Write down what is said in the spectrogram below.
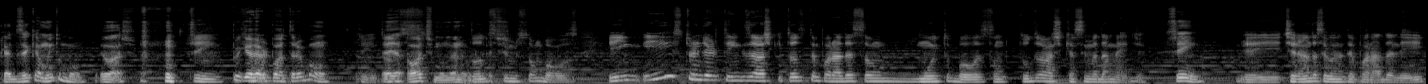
quer dizer que é muito bom, eu acho. sim. Porque Harry Potter é bom. Sim, É todos- ótimo, né? Todos os verdade. filmes são bons. E, e Stranger Things, eu acho que todas as temporadas são muito boas. São tudo, eu acho que acima da média. Sim. E tirando a segunda temporada ali,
